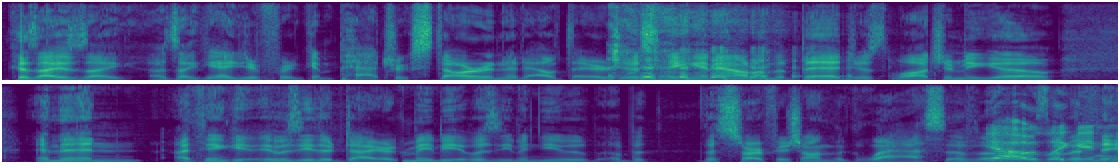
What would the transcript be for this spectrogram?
Because I was like, I was like, yeah, you're freaking Patrick starring it out there, just hanging out on the bed, just watching me go. And then I think it, it was either Dyer, maybe it was even you, uh, but the starfish on the glass of a Yeah, I was like in thing.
